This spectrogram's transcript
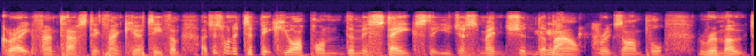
Great, fantastic. Thank you, Atif. Um, I just wanted to pick you up on the mistakes that you just mentioned mm-hmm. about, for example, remote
